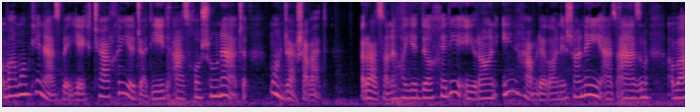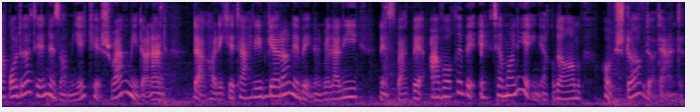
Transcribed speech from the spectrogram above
و ممکن است به یک چرخه جدید از خشونت منجر شود. رسانه های داخلی ایران این حمله را نشانه ای از عزم و قدرت نظامی کشور می دانند در حالی که تحلیلگران بین المللی نسبت به عواقب احتمالی این اقدام هشدار دادند.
